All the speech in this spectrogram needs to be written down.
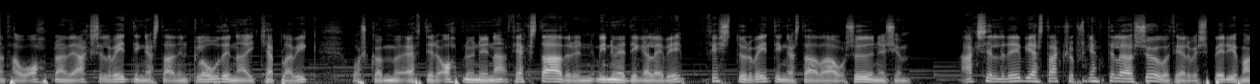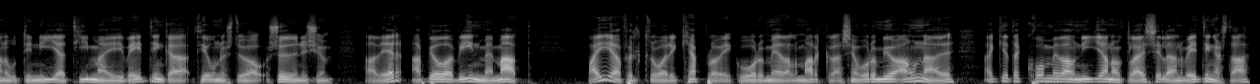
en þá opnaði Axel veitingastæðin Glóðina í Keflavík og skömmu eftir opnunina fekk staðurinn vinnveitingaleifi, fyrstur veitingastæða á Söðunisjum. Axel rifja strax upp skemmtilega sögu þegar við spyrjum hann út í nýja tíma í veitingaþjónustu á Söðunisjum. Það er að bjóða vín með mat. Bæjafulltrúar í Keflavík voru meðal margra sem voru mjög ánaðir að geta komið á nýjan og glæsilegan veitingastað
